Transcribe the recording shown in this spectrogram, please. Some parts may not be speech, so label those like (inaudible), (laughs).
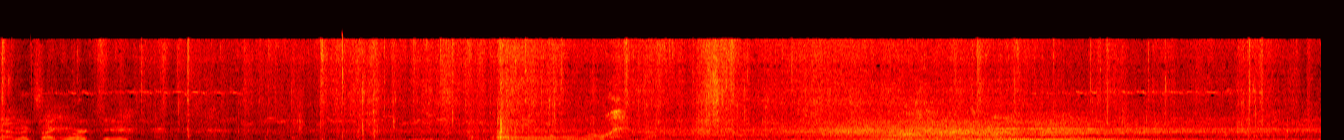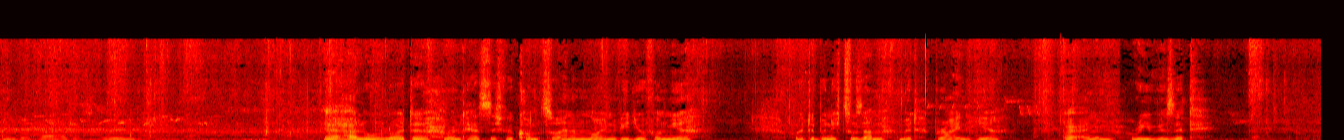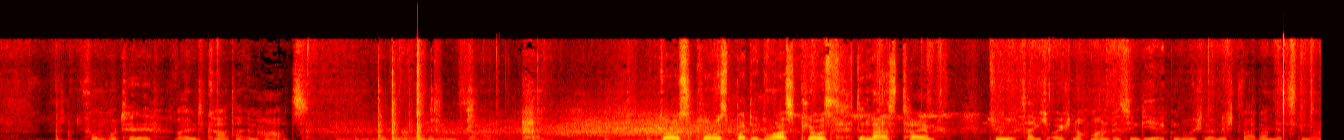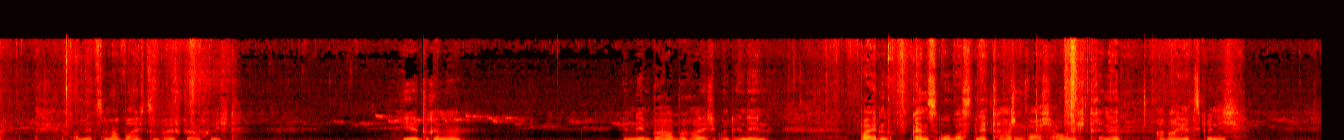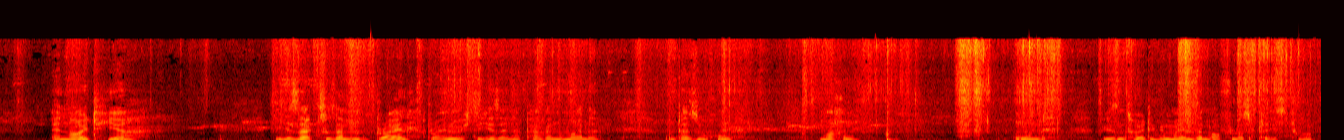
That looks like work, dude. Dude, that sounds like a scream. Ja, hallo Leute und herzlich willkommen zu einem neuen Video von mir. Heute bin ich zusammen mit Brian hier bei einem Revisit vom Hotel Waldkater im Harz. The door's closed, but it was closed the last time too. Zeige ich euch noch mal ein bisschen die Ecken, wo ich noch nicht war beim letzten Mal. Beim letzten Mal war ich zum Beispiel auch nicht hier drinnen in dem Barbereich und in den beiden ganz obersten Etagen war ich auch nicht drinne. Aber jetzt bin ich erneut hier. Wie gesagt, zusammen mit Brian. Brian möchte hier seine paranormale Untersuchung machen. Und wir sind heute gemeinsam auf Lost Place Tour.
